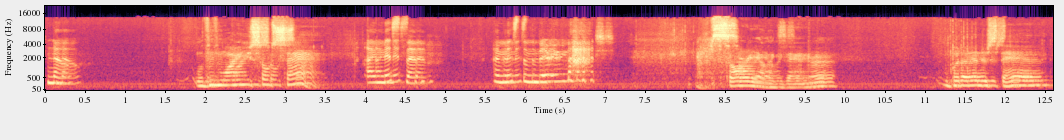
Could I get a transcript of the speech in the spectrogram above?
No, Well, then why are you so sad? I miss them. I miss them very much. I'm sorry, Alexandra. But I understand.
